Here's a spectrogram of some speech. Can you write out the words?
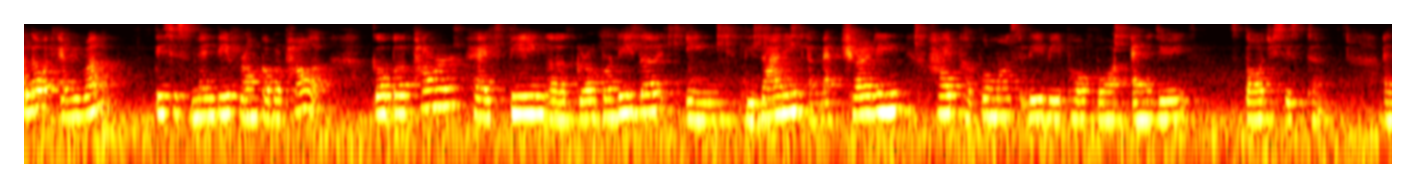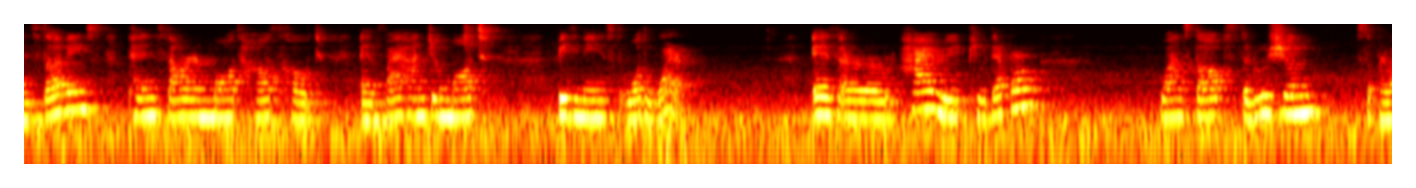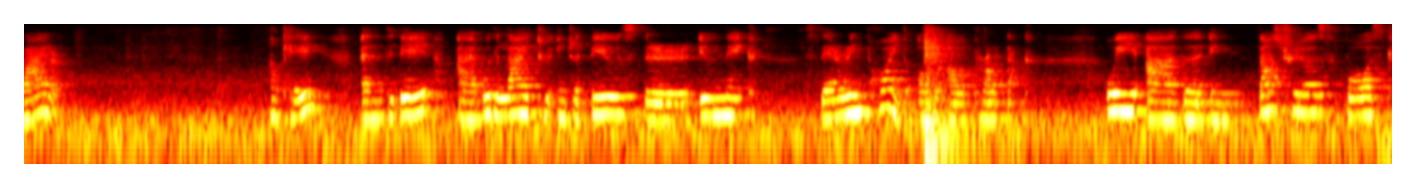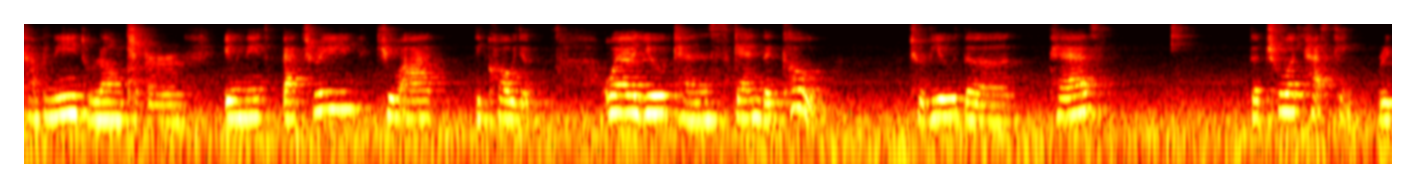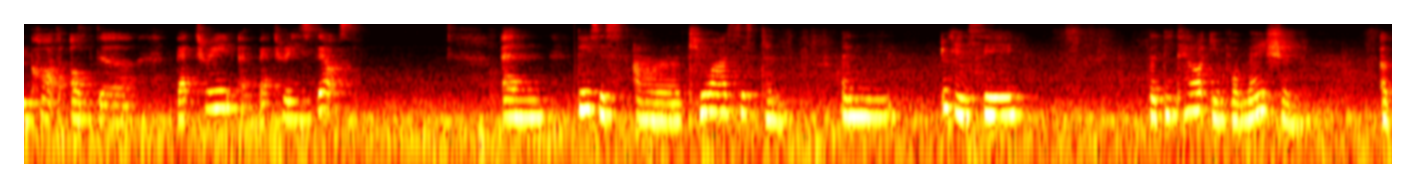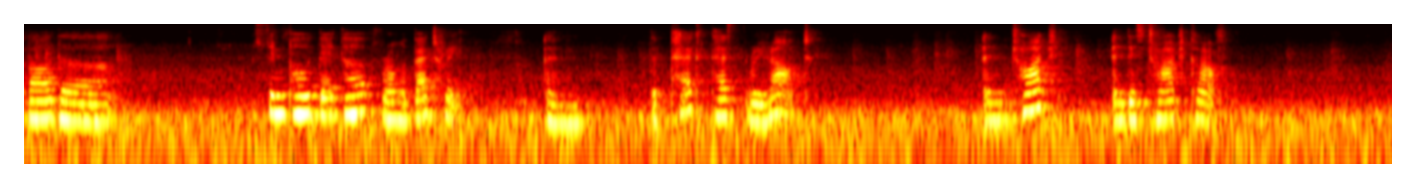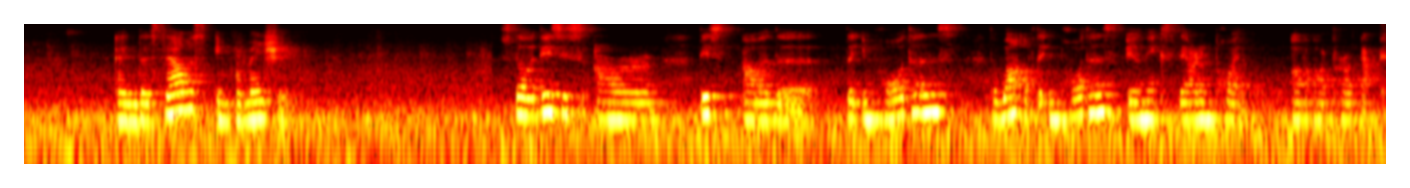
Hello everyone, this is Mandy from Gobel Power. Gobel Power has been a global leader in designing and manufacturing high-performance LiPo for energy storage system and serving 10,000 more households and 500 more business worldwide. It's a highly reputable one-stop solution supplier. Okay, and today I would like to introduce the unique selling point of our product. We are the industrial's first company to launch a unit battery QR decoder where you can scan the code to view the test, the true testing record of the battery and battery cells and this is our QR system. And you can see the detailed information about the simple data from a battery and the pack test result and charge and discharge curve and the sales information. So this is our these are the, the importance, the one of the importance unique selling point of our product.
